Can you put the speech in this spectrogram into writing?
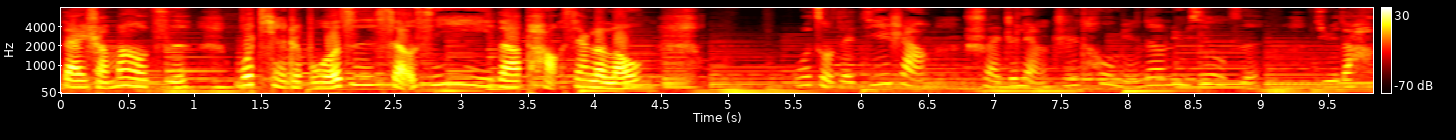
戴上帽子。我挺着脖子，小心翼翼地跑下了楼。我走在街上，甩着两只透明的绿袖子，觉得好。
